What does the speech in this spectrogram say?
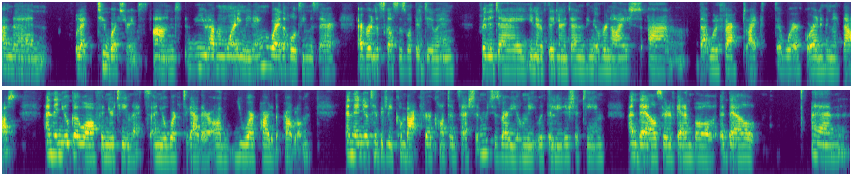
and then like two work streams, and you'd have a morning meeting where the whole team is there. Everyone discusses what they're doing for the day, you know, if they'd learned anything overnight um, that would affect like their work or anything like that. And then you'll go off in your teamlets and you'll work together on your part of the problem. And then you'll typically come back for a content session, which is where you'll meet with the leadership team and they'll sort of get involved. They'll um,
